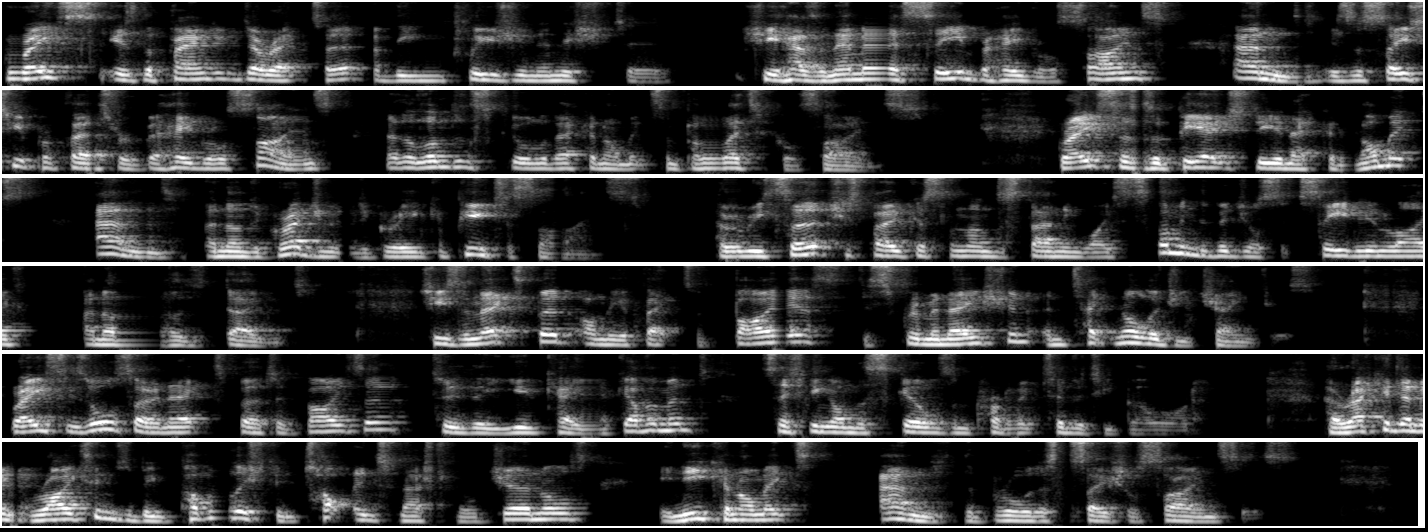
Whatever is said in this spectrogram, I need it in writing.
Grace is the founding director of the Inclusion Initiative. She has an MSc in Behavioural Science and is Associate Professor of Behavioural Science at the London School of Economics and Political Science. Grace has a PhD in economics and an undergraduate degree in computer science. Her research is focused on understanding why some individuals succeed in life and others don't. She's an expert on the effects of bias, discrimination, and technology changes. Grace is also an expert advisor to the UK government, sitting on the Skills and Productivity Board. Her academic writings have been published in top international journals in economics and the broader social sciences.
